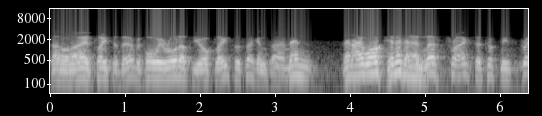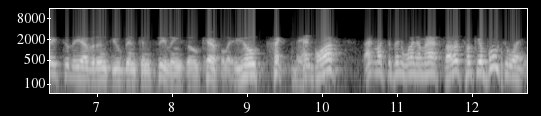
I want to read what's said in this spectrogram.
Tonto and I had placed it there before we rode up to your place the second time. Then, then I walked in it and... and left tracks that took me straight to the evidence you've been concealing so carefully. You tricked me. And, boss, that must have been why the masked fella took your boots away.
